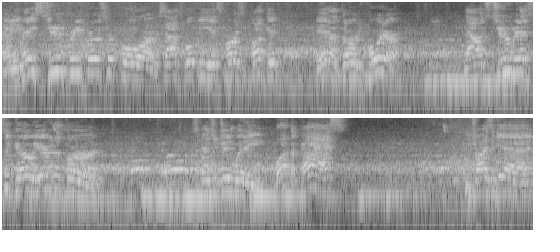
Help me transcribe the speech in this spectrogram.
And he makes two free throws for Forbes. That will be his first bucket in the third quarter. Now it's two minutes to go here in the third. Spencer Dinwiddie blocked the pass. He tries again.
